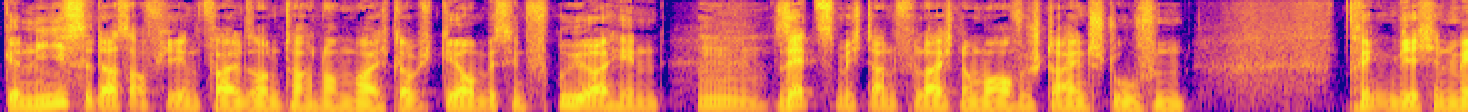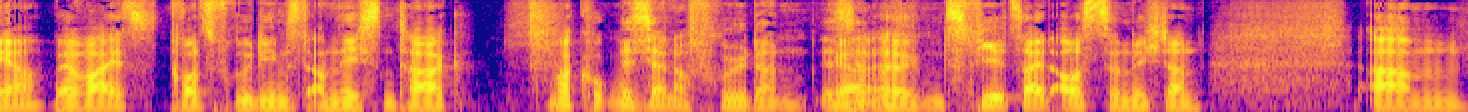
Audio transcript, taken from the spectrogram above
genieße das auf jeden Fall Sonntag nochmal. Ich glaube, ich gehe auch ein bisschen früher hin, Mhm. setz mich dann vielleicht nochmal auf die Steinstufen, trink ein Bierchen mehr, wer weiß, trotz Frühdienst am nächsten Tag. Mal gucken. Ist ja noch früh dann. Ist ja, ja, noch äh, viel Zeit auszunüchtern. Ähm,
